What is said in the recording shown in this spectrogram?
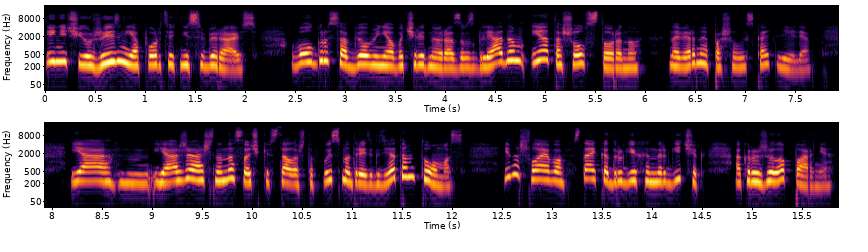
и ничью жизнь я портить не собираюсь. Волгрус обвел меня в очередной раз взглядом и отошел в сторону. Наверное, пошел искать Лиля. Я... я же аж на носочки встала, чтобы высмотреть, где там Томас. И нашла его. Стайка других энергичек окружила парня.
